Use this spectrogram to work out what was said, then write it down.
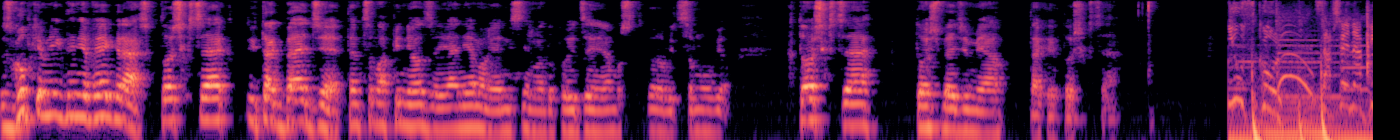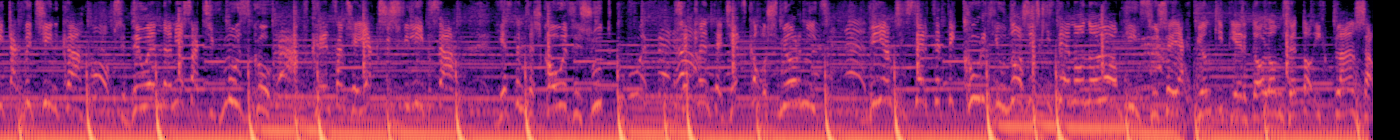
Z głupkiem nigdy nie wygrasz. Ktoś chce i tak będzie. Ten, co ma pieniądze, ja nie mam, ja nic nie mam do powiedzenia, muszę tylko robić, co mówią. Ktoś chce, ktoś będzie miał, tak jak ktoś chce. New school, zawsze na bitach wycinka Przybyłem namieszać ci w mózgu Wkręcam się jak krzyż Philipsa Jestem ze szkoły wyrzutków Przeklęte dziecko ośmiornic Wbijam ci w serce ty kurwiu Nożyczki z demonologii. Słyszę jak pionki pierdolą, że to ich plansza.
